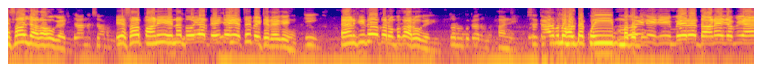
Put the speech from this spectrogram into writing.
ਇਸ ਸਾਲ ਜ਼ਿਆਦਾ ਹੋ ਗਿਆ ਜੀ। ਜ਼ਿਆਦਾ ਨੁਕਸਾਨ ਹੋਇਆ ਇਹ ਸਾਲ ਪਾਣੀ ਇਹਨਾਂ 2023 ਚ ਅਸੀਂ ਇੱਥੇ ਬੈਠੇ ਰਹਿ ਗਏ ਸੀ। ਜੀ। ਐਨਕੀ ਤੋਂ ਘਰੋਂ ਬਘਾਰ ਹੋ ਗਏ ਜੀ। ਤੁਹਾਨੂੰ ਬਕਾ ਰਹਾ ਹਾਂਜੀ। ਸਰਕਾਰ ਵੱਲੋਂ ਹਾਲ ਤੱਕ ਕੋਈ ਮਦਦ ਕੋਈ ਨਹੀਂ ਜੀ ਮੇਰੇ ਦਾਣੇ ਜਮੀ ਐ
